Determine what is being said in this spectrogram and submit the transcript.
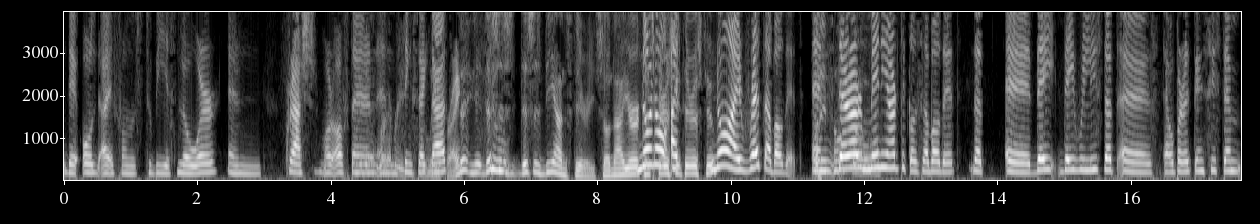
the old iPhones to be slower and crash more often Yeah, and things like release, that. right? Th- This To- is this is Dion's theory. So now you're a No, no, conspiracy I- theorist too. No, I read about it, But and there are many articles about it that uh, they they released that uh, operating system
